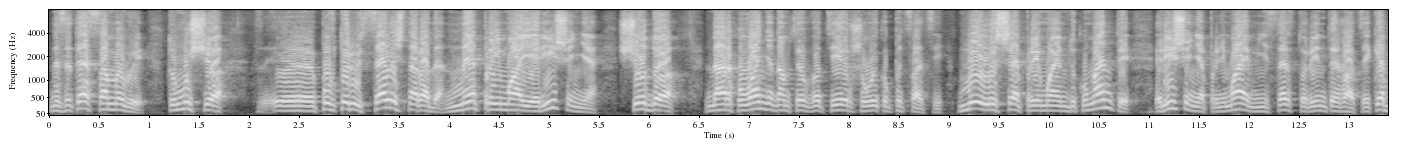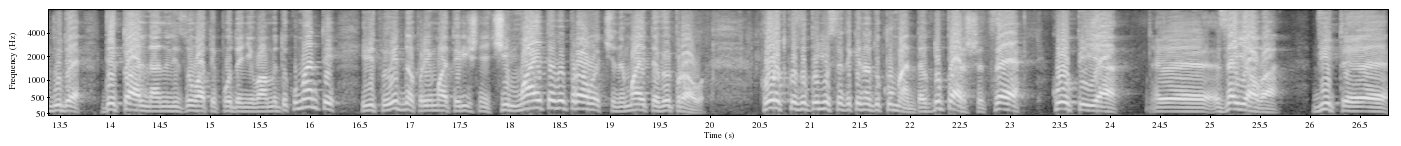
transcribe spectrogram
несете саме ви. Тому що е, повторюсь, селищна рада не приймає рішення щодо нарахування нам цієї грошової компенсації. Ми лише приймаємо документи, рішення приймає Міністерство реінтеграції, яке буде детально аналізувати подані вами документи і відповідно приймати рішення, чи маєте ви право, чи не маєте ви право. Коротко зупинюся таки на документах. Ну, перше, це копія е, заява від е,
